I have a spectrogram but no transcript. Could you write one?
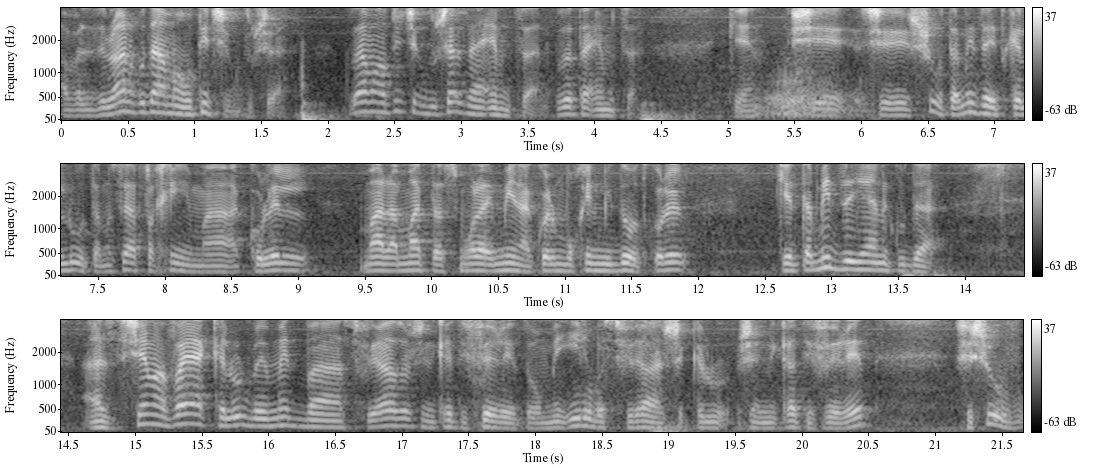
אבל זה לא הנקודה המהותית של קדושה. הנקודה המהותית של קדושה זה האמצע, נקודת האמצע, כן? ש, ששוב, תמיד זה ההתקלות, הנושא ההפכים, הכולל מעלה, מטה, שמאלה, ימינה, כולל מוחין מידות, כולל... כן, תמיד זה יהיה הנקודה. אז שם הוויה כלול באמת בספירה הזאת שנקראת תפארת, או מאיר בספירה שכלול, שנקרא תפארת, ששוב,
